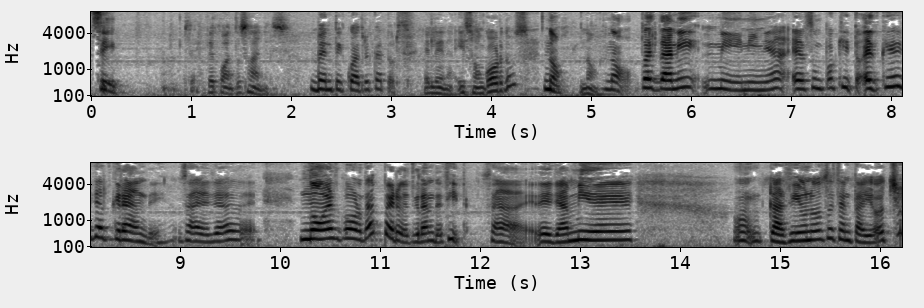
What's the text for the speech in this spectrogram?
sí ¿De cuántos años? 24 y 14. Elena, ¿y son gordos? No, No. no. Pues Dani, mi niña es un poquito, es que ella es grande, o sea, ella no es gorda, pero es grandecita. O sea, ella mide um, casi unos 68,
